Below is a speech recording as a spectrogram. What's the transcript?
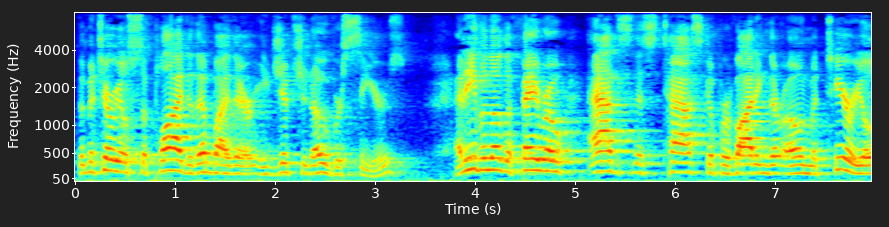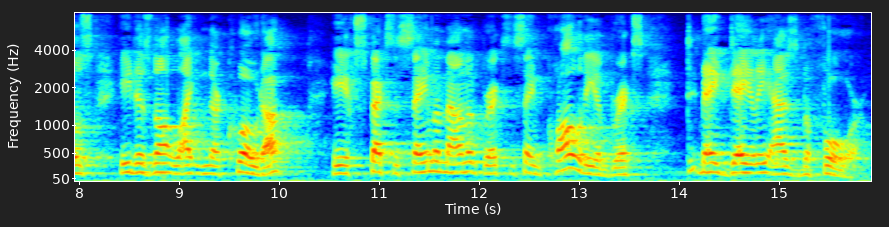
the materials supplied to them by their Egyptian overseers. And even though the Pharaoh adds this task of providing their own materials, he does not lighten their quota. He expects the same amount of bricks, the same quality of bricks made daily as before.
